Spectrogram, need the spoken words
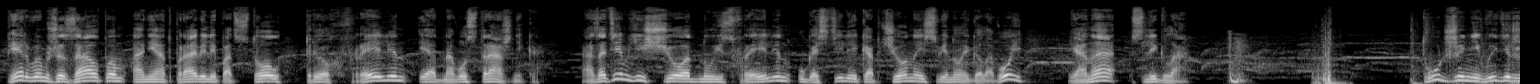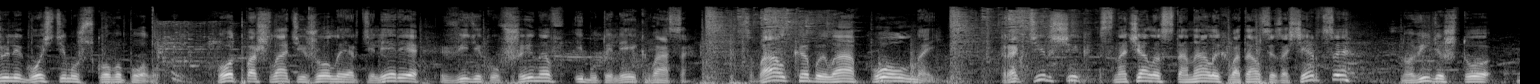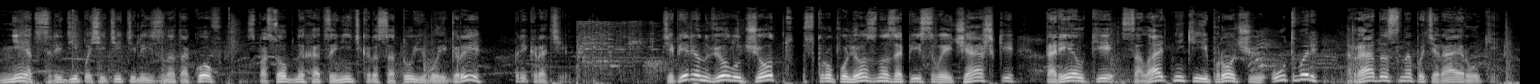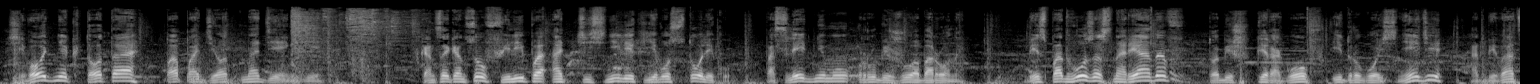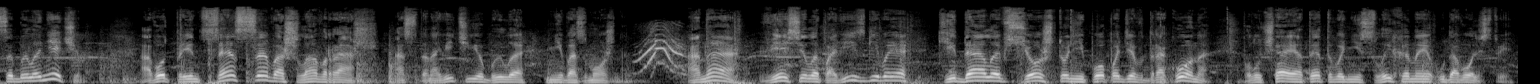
Первым же залпом они отправили под стол трех фрейлин и одного стражника, а затем еще одну из фрейлин угостили копченой свиной головой, и она слегла. Тут же не выдержали гости мужского пола. Вот пошла тяжелая артиллерия в виде кувшинов и бутылей кваса. Свалка была полной. Трактирщик сначала стонал и хватался за сердце, но, видя, что нет среди посетителей знатоков, способных оценить красоту его игры, прекратил. Теперь он вел учет, скрупулезно записывая чашки, тарелки, салатники и прочую утварь, радостно потирая руки. Сегодня кто-то попадет на деньги. В конце концов Филиппа оттеснили к его столику, последнему рубежу обороны. Без подвоза снарядов, то бишь пирогов и другой снеди, отбиваться было нечем. А вот принцесса вошла в раж — Остановить ее было невозможно. Она, весело повизгивая, кидала все, что не попадя в дракона, получая от этого неслыханное удовольствие.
